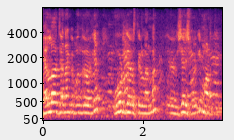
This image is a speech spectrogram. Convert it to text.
ಎಲ್ಲ ಜನಾಂಗ ಬಂದಿರೋರಿಗೆ ಊಟ ದೇವಸ್ಥೆಗಳನ್ನು ವಿಶೇಷವಾಗಿ ಮಾಡ್ತೀವಿ.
